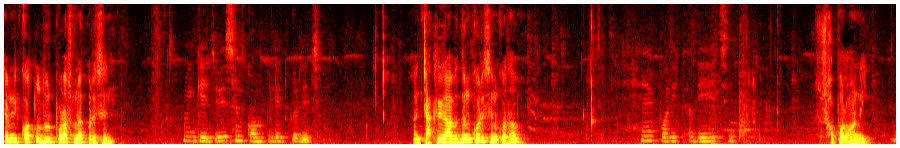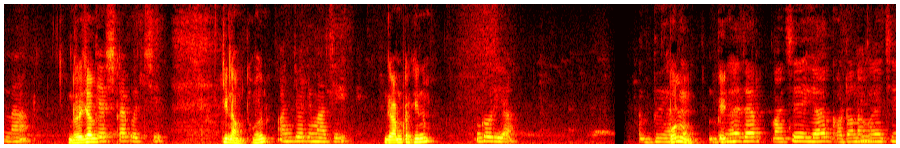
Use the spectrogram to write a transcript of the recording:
এমনি কত দূর পড়াশোনা করেছেন? আমি গ্র্যাজুয়েশন কমপ্লিট করেছি। চাকরির আবেদন করেছেন কোথাও? হ্যাঁ পরীক্ষা দিয়েছি। সফল হয়নি না রেজাল্ট চেষ্টা করছি। কি নাম তোমার? অঞ্জলি মাঝি। গ্রামটার কি নাম? গড়িয়া। বলুন। দুই হাজার পাঁচে ইয়ার ঘটনা হয়েছে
